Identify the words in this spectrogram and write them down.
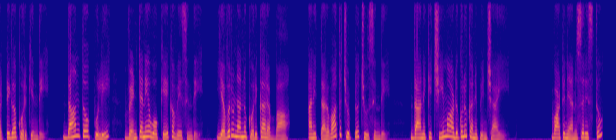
గట్టిగా కొరికింది. దాంతో పులి వెంటనే ఓ కేక వేసింది. ఎవరు నన్ను కొరికారబ్బా? అని తర్వాత చుట్టూ చూసింది. దానికి చీమ అడుగులు కనిపించాయి. వాటిని అనుసరిస్తూ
